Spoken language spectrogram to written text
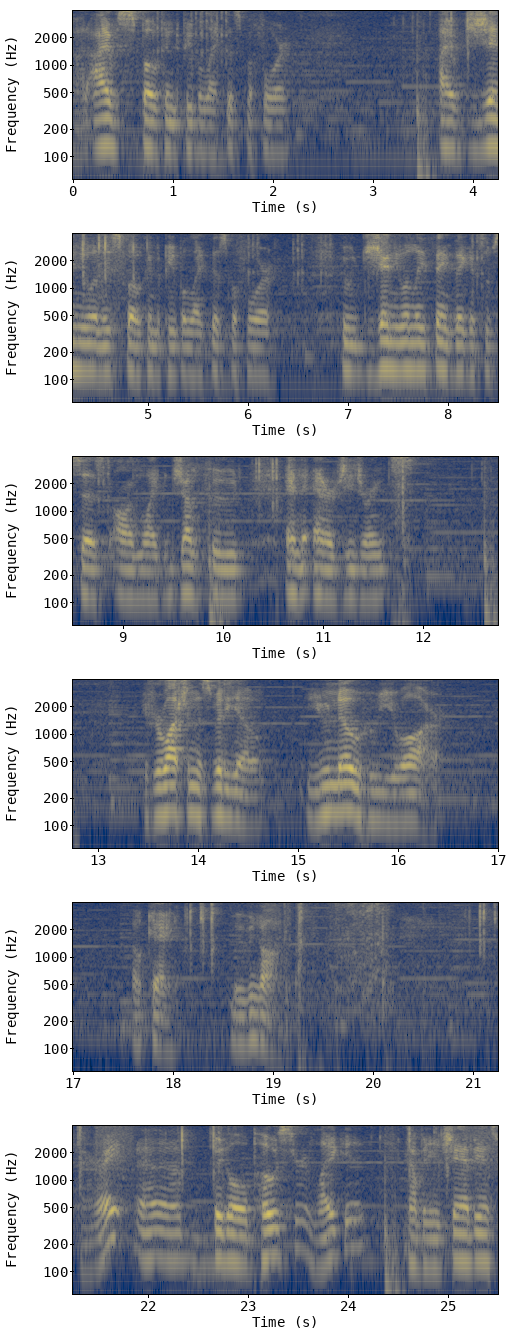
God, I've spoken to people like this before. I've genuinely spoken to people like this before who genuinely think they can subsist on like junk food and energy drinks. If you're watching this video, you know who you are. Okay, moving on. Alright, uh, big old poster, like it. Company of Champions.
